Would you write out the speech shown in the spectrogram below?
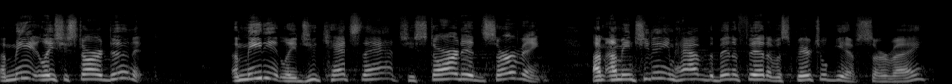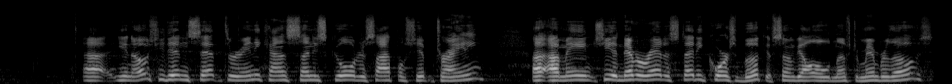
Immediately, she started doing it. Immediately, did you catch that? She started serving. I mean, she didn't even have the benefit of a spiritual gift survey. Uh, you know, she didn't sit through any kind of Sunday school or discipleship training. Uh, I mean, she had never read a study course book, if some of y'all old enough to remember those.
